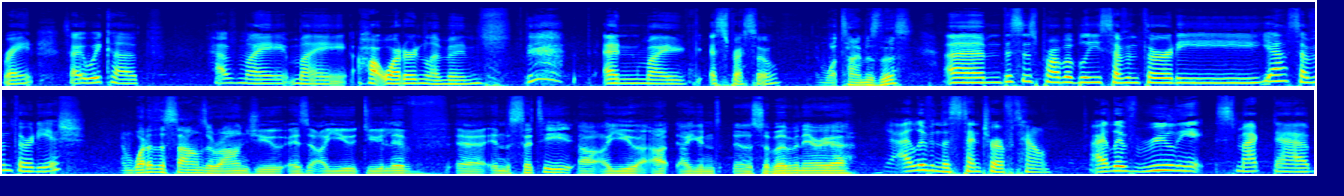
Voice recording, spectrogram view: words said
right? So I wake up, have my my hot water and lemon, and my espresso. And what time is this? Um, this is probably seven thirty. Yeah, seven thirty ish. And what are the sounds around you? Is are you do you live uh, in the city? Uh, are you uh, are you in a suburban area? Yeah, I live in the center of town. I live really smack dab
